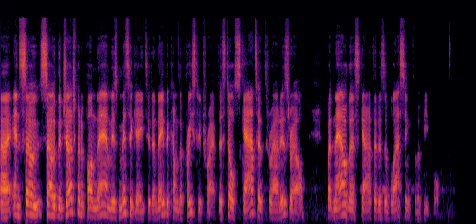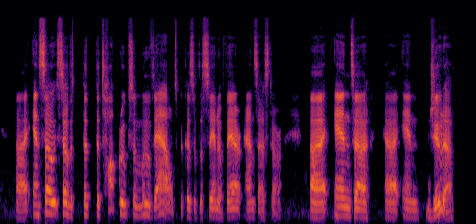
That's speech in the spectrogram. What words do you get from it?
Uh, and so, so the judgment upon them is mitigated, and they become the priestly tribe. They're still scattered throughout Israel, but now they're scattered as a blessing for the people. Uh, and so, so the, the, the, top groups are moved out because of the sin of their ancestor, uh, and uh, and Judah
